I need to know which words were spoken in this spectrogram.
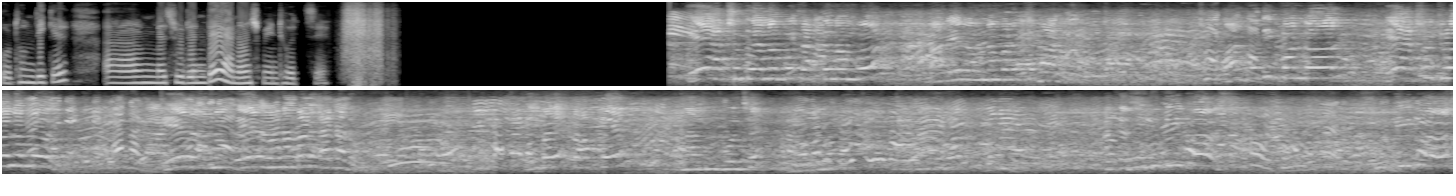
প্রথম দিকের স্টুডেন্টদের অ্যানাউন্সমেন্ট হচ্ছে। মন্ডল এ একশো এগারো এইবারে টপকে নাম বলছে? আচ্ছা ঘোষ। ঘোষ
